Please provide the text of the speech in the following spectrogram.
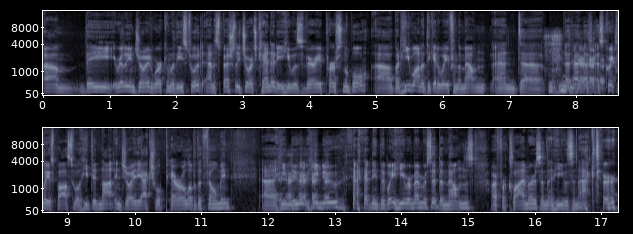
Um, they really enjoyed working with Eastwood, and especially George Kennedy. He was very personable, uh, but he wanted to get away from the mountain and uh, as, as quickly as possible. He did not enjoy the actual peril of the filming. Uh, he knew he knew. I mean, the way he remembers it, the mountains are for climbers, and that he was an actor.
